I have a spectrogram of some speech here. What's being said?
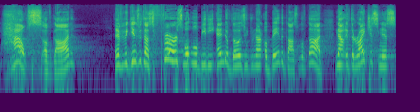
house of God. And if it begins with us first, what will be the end of those who do not obey the gospel of God? Now, if the righteousness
